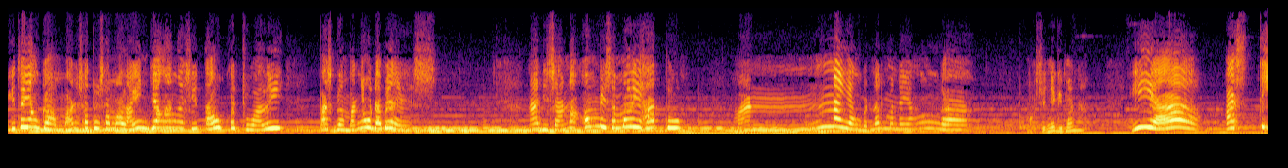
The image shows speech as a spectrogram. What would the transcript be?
itu yang gambar satu sama lain jangan ngasih tahu kecuali pas gambarnya udah beres. Nah di sana Om bisa melihat tuh mana yang benar mana yang enggak. Maksudnya gimana? Iya, pasti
